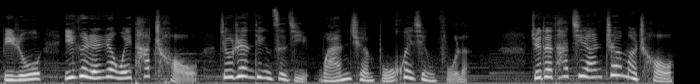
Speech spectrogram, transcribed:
比如，一个人认为他丑，就认定自己完全不会幸福了，觉得他既然这么丑，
